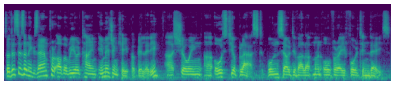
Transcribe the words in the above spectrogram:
So this is an example of a real-time imaging capability uh, showing uh, osteoblast bone cell development over a 14 days.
